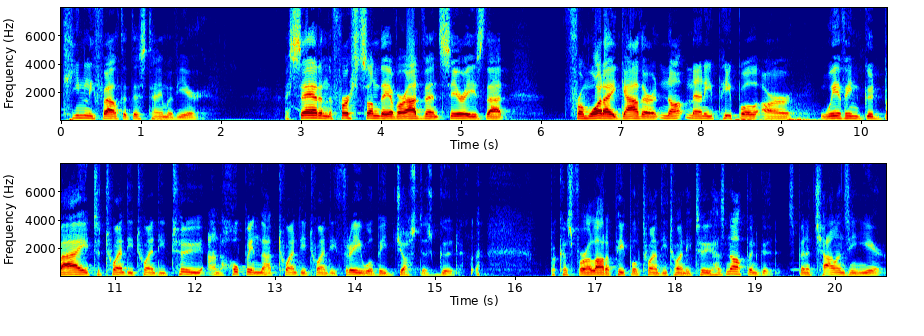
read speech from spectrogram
Keenly felt at this time of year. I said in the first Sunday of our Advent series that, from what I gather, not many people are waving goodbye to 2022 and hoping that 2023 will be just as good. because for a lot of people, 2022 has not been good. It's been a challenging year.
